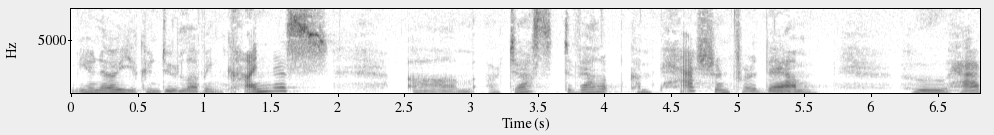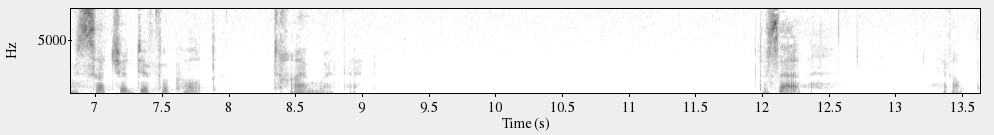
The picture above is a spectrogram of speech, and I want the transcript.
you know, you can do loving kindness um, or just develop compassion for them who have such a difficult time with it. Does that help?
